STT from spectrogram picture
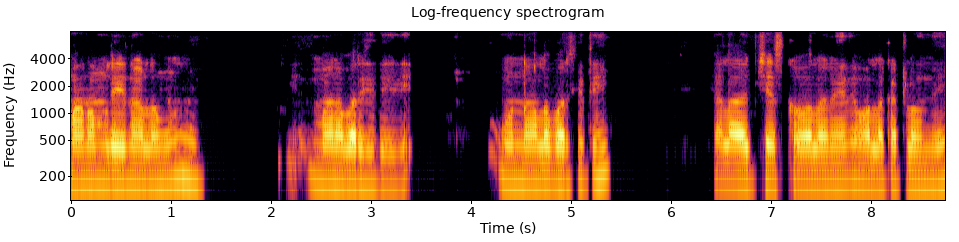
మనం లేనోళ్ళము మన పరిస్థితి ఇది. ఉన్నోళ్ళ పరిస్థితి ఎలా చేసుకోవాల అనేది వాళ్ళకి అట్లా ఉంది.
